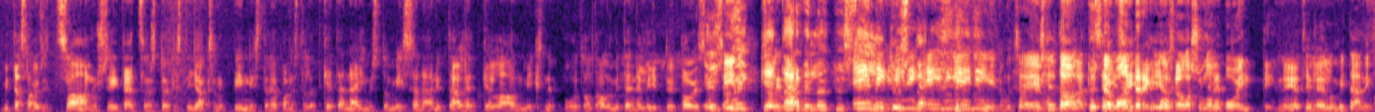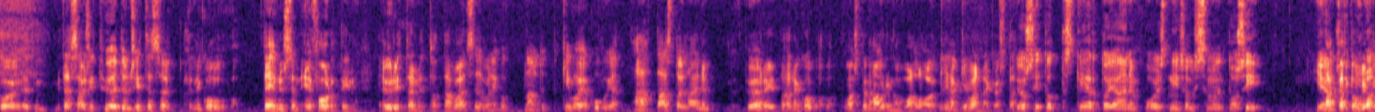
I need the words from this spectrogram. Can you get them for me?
mitä sä olisit saanut siitä, että sä olisit oikeasti jaksanut pinnistellä ja ponnistella, että ketä nämä ihmiset on, missä nämä nyt tällä hetkellä on, miksi ne puhuu tuolla tavalla, miten ne liittyy toisiinsa. Ei kaikkea tarvitse löytyä selitystä. Ei, ei, ei, ei, niin, mutta se ei, mutta tavalla, että Tute Wanderin kohdalla sulla on pointti. Niin, että siinä ei ollut mitään, niin kuin, että mitä sä olisit hyötynyt siitä, että sä niin kuin, tehnyt sen effortin ja yrittänyt tota, vaan se on niin kuin, nautit kivoja kuvia. Ah, taas toi nainen pyörii tai niin vasten auringonvaloa, ihan kivan näköistä. Jos siitä ottaisiin kertoja äänen pois, niin se olisi semmoinen tosi hienosti, kuva,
